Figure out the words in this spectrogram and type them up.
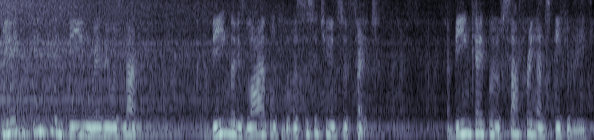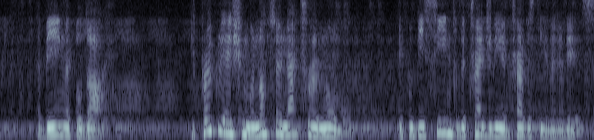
create a sentient being where there was none, a being that is liable to the vicissitudes of fate, a being capable of suffering unspeakably, a being that will die. If procreation were not so natural and normal, it would be seen for the tragedy and travesty that it is.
